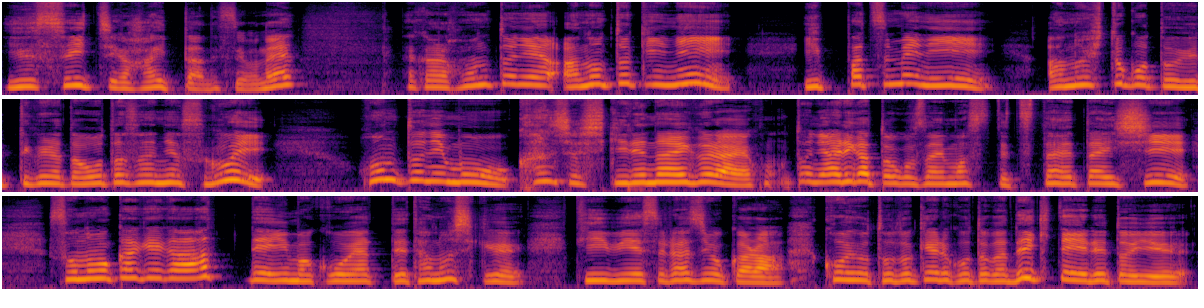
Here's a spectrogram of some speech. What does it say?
いうスイッチが入ったんですよね。だから本当にあの時に一発目にあの一言を言ってくれた太田さんにはすごい本当にもう感謝しきれないぐらい本当にありがとうございますって伝えたいし、そのおかげがあって今こうやって楽しく TBS ラジオから声を届けることができているという、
